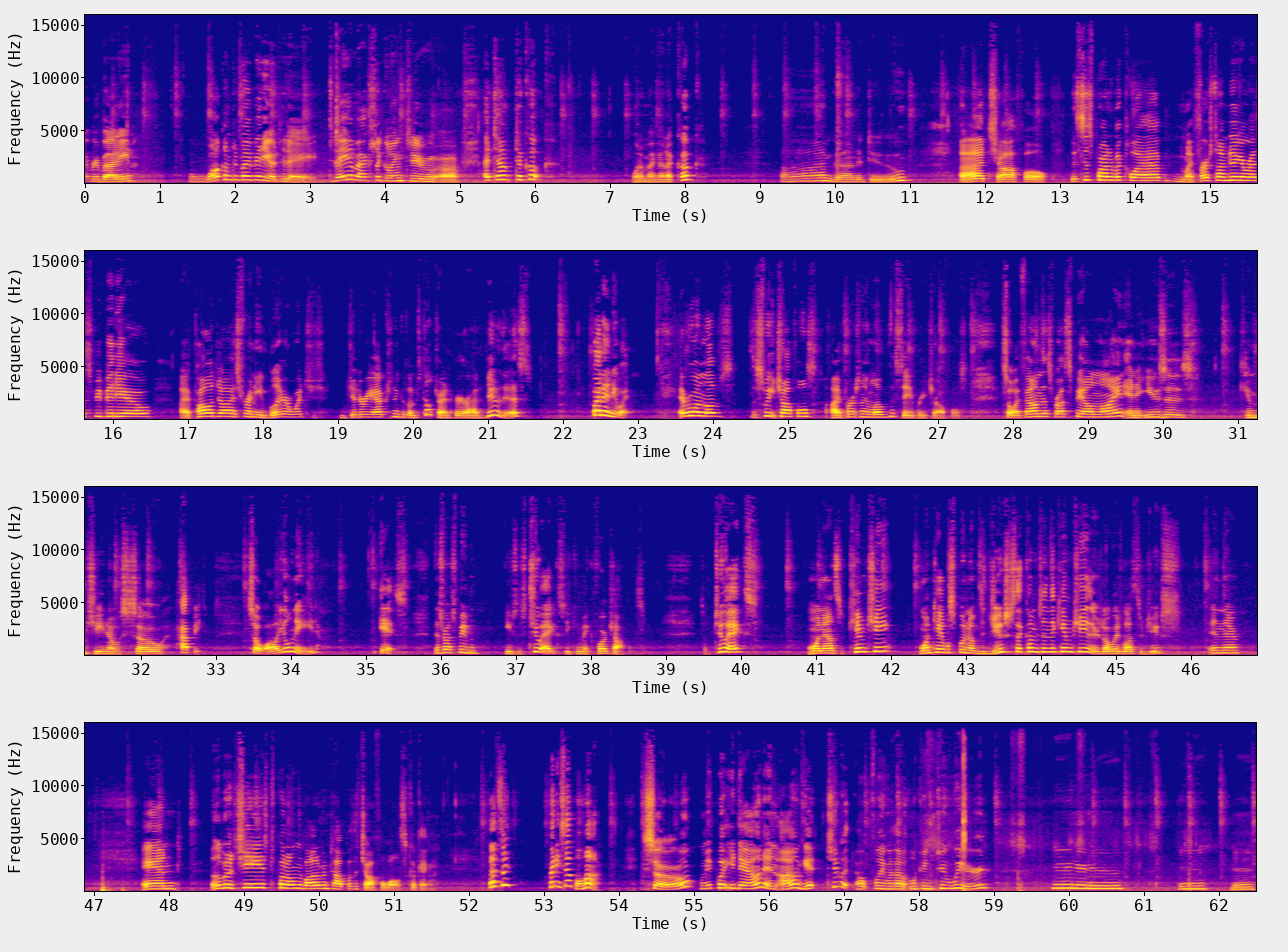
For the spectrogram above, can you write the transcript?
everybody. Welcome to my video today. Today I'm actually going to uh, attempt to cook. What am I gonna cook? I'm gonna do a chaffle this is part of a collab. My first time doing a recipe video. I apologize for any Blair Witch jittery action because I'm still trying to figure out how to do this. But anyway everyone loves the sweet chaffles. I personally love the savory chaffles. So I found this recipe online and it uses kimchi and I was so happy. So all you'll need is, this recipe uses two eggs so you can make four chaffles. So two eggs, one ounce of kimchi, one tablespoon of the juice that comes in the kimchi. There's always lots of juice in there. And a little bit of cheese to put on the bottom and top of the chaffle while it's cooking. That's it. Pretty simple, huh? So, let me put you down and I'll get to it, hopefully without looking too weird. No, no, no.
